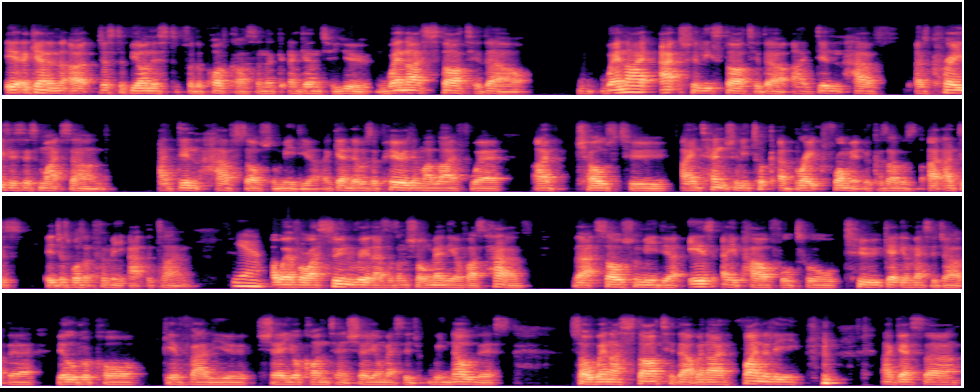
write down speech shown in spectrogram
it, again, and uh, just to be honest for the podcast, and again to you, when I started out, when I actually started out, I didn't have, as crazy as this might sound, I didn't have social media. Again, there was a period in my life where I chose to, I intentionally took a break from it because I was, I, I just, it just wasn't for me at the time. Yeah. However, I soon realized, as I'm sure many of us have, that social media is a powerful tool to get your message out there, build rapport, give value, share your content, share your message. We know this. So when I started out, when I finally, I guess, uh,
